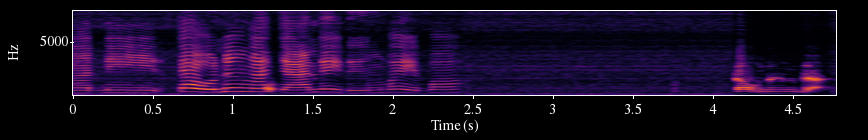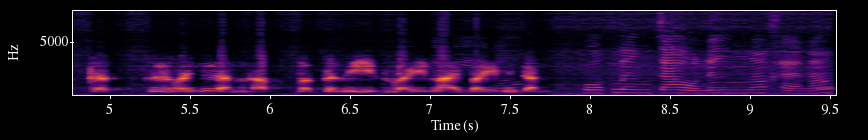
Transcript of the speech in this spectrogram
บัดนี้เก้าหนึ่งอาจารย์ได้ดึงไว้บ่ เก้าหนึ่งก็ก็ซื้อไว้ที่กันครับลอตเตอรี่ไว้หลายใบที่กัน หกหนึ่งเก้าหนึ่งเนาะค่ะเนาะ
